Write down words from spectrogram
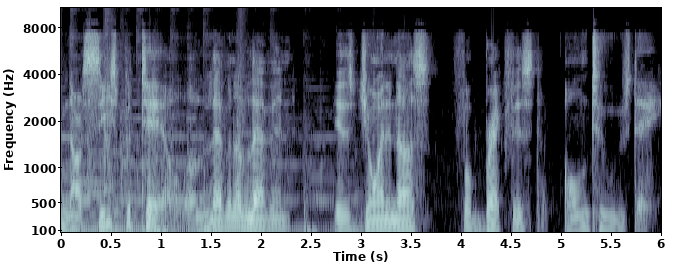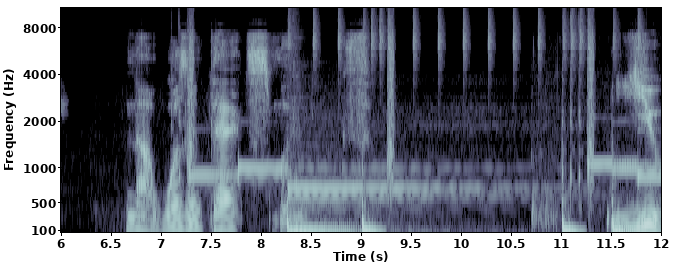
Narcisse Patel, 1111, is joining us for breakfast on Tuesday. Now, wasn't that smooth? You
